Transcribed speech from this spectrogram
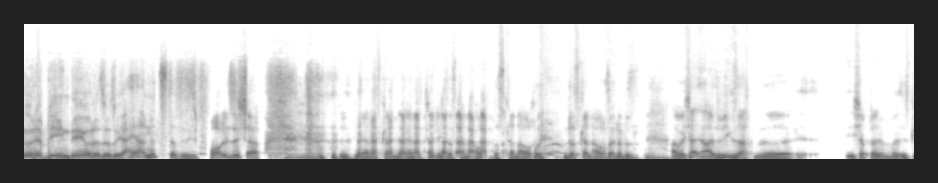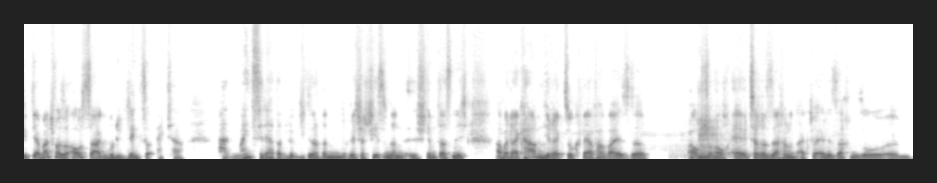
oder BND oder so, so, ja, ja, nützt das, ist voll sicher. ja, das kann, ja, natürlich, das kann auch, das kann auch, das kann auch sein. Das, aber ich, also wie gesagt, äh, ich habe da, es gibt ja manchmal so Aussagen, wo du denkst so, Alter, meinst du, der hat das wirklich gesagt, dann recherchierst und dann äh, stimmt das nicht. Aber da kamen direkt so Querverweise, auch so, Mhm. auch ältere Sachen und aktuelle Sachen so, ähm,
